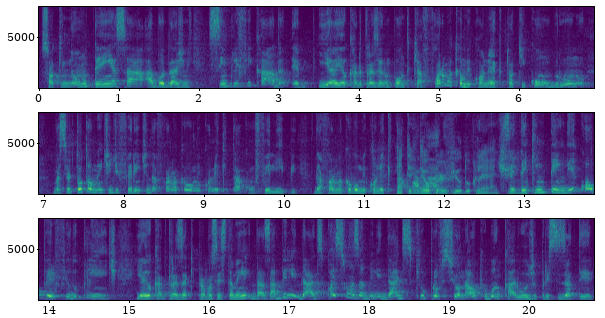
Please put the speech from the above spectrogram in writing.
Só que não tem essa abordagem simplificada. É, e aí eu quero trazer um ponto que a forma que eu me conecto aqui com o Bruno vai ser totalmente diferente da forma que eu vou me conectar com o Felipe, da forma que eu vou me conectar Entender com a o perfil do cliente. Você tem que entender qual o perfil do cliente. E aí eu quero trazer aqui para vocês também das habilidades. Quais são as habilidades que o profissional, que o bancário hoje precisa ter?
